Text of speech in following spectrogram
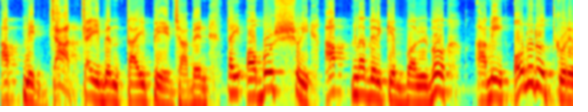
আপনি যা চাইবেন তাই পেয়ে যাবেন। তাই অবশ্যই আপ আপনাদেরকে বলব আমি অনুরোধ করে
